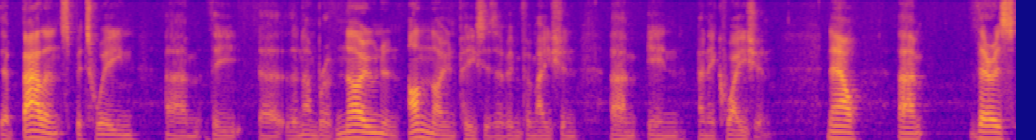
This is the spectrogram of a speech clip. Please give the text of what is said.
the balance between um, the, uh, the number of known and unknown pieces of information um, in an equation. Now, um, there is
